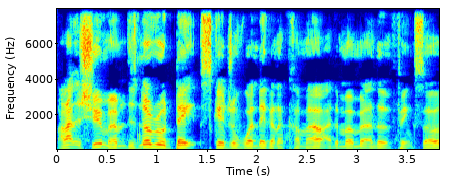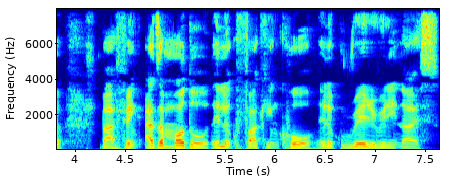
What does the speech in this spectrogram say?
I like the shoe, man. There's no real date schedule of when they're gonna come out at the moment. I don't think so. But I think as a model, they look fucking cool. They look really, really nice.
